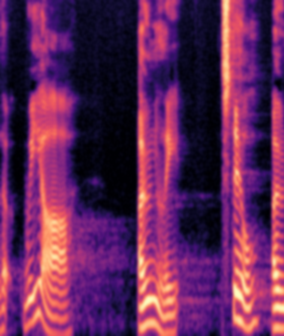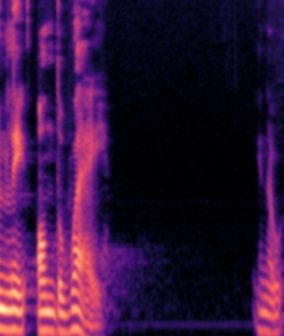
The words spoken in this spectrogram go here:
that we are only, still only on the way. You know,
